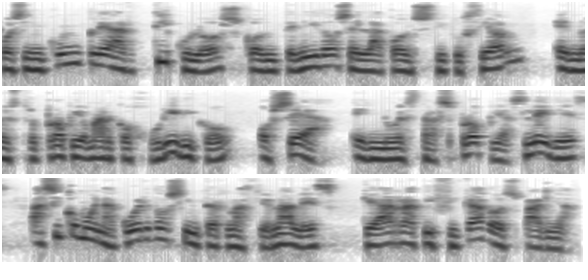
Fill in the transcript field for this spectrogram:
pues incumple artículos contenidos en la Constitución, en nuestro propio marco jurídico, o sea, en nuestras propias leyes, así como en acuerdos internacionales que ha ratificado España,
